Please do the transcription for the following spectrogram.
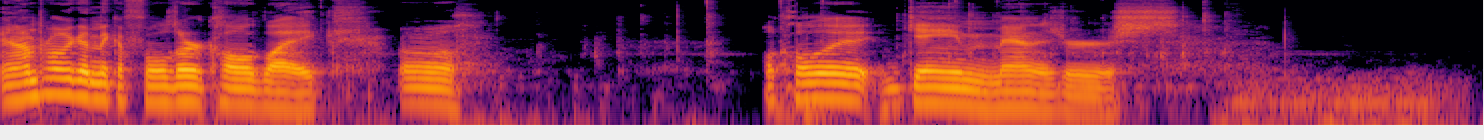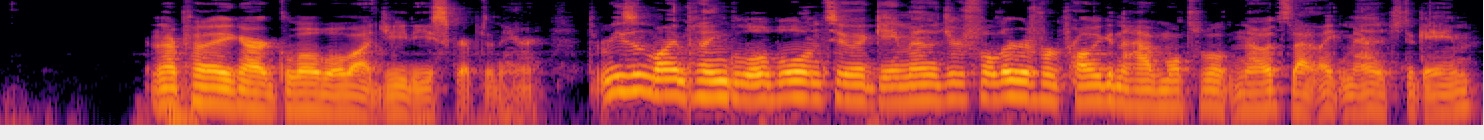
and I'm probably gonna make a folder called like, oh, I'll call it game managers. And I'm putting our global.gd script in here. The reason why I'm putting global into a game manager folder is we're probably going to have multiple nodes that like manage the game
